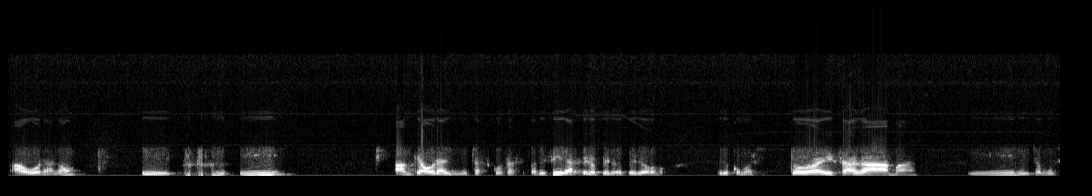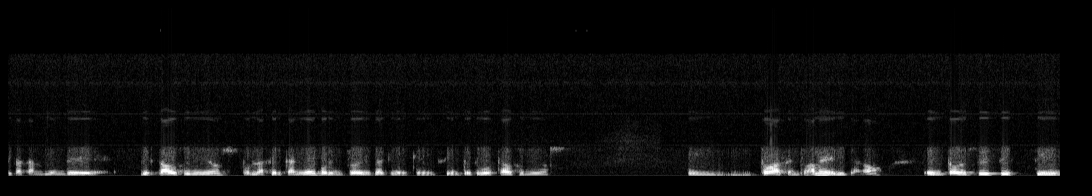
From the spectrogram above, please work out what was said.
ahora, ¿no? Eh, y aunque ahora hay muchas cosas parecidas, pero, pero, pero, pero como es toda esa gama, y mucha música también de, de Estados Unidos por la cercanía y por la influencia que, que siempre tuvo Estados Unidos en toda Centroamérica, ¿no? Entonces, este,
